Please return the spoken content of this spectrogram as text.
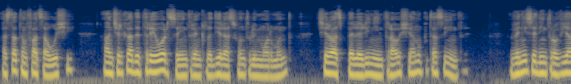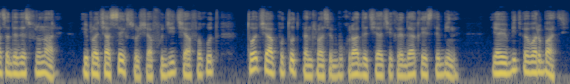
A stat în fața ușii, a încercat de trei ori să intre în clădirea Sfântului Mormânt, ceilalți pelerini intrau și ea nu putea să intre. Venise dintr-o viață de desfrânare. Îi plăcea sexul și a fugit și a făcut tot ce a putut pentru a se bucura de ceea ce credea că este bine. I-a iubit pe bărbați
